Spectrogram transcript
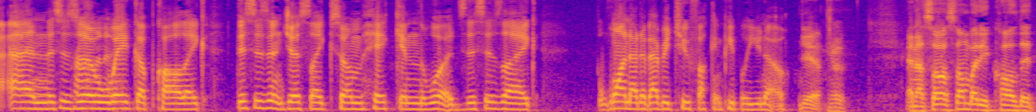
And Yeah, this is prominent. a wake up call. Like, this isn't just like some hick in the woods. This is like one out of every two fucking people you know. Yeah. And I saw somebody called it,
